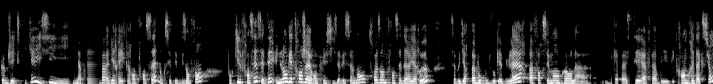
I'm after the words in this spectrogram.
comme j'ai expliqué, ici, ils n'apprennent pas à lire et écrire en français, donc c'était des enfants pour qui le français, c'était une langue étrangère en plus. Ils avaient seulement trois ans de français derrière eux. Ça veut dire pas beaucoup de vocabulaire, pas forcément encore la, la capacité à faire des, des, grandes rédactions.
